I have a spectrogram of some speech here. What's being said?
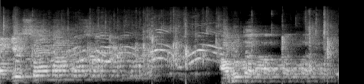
Thank you so much. Abu Talha.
